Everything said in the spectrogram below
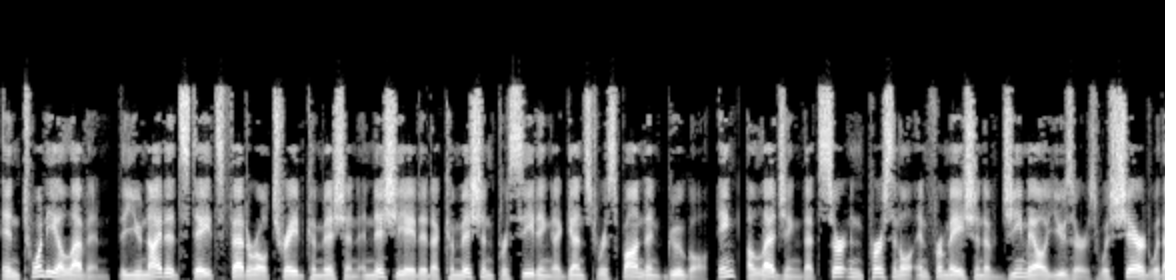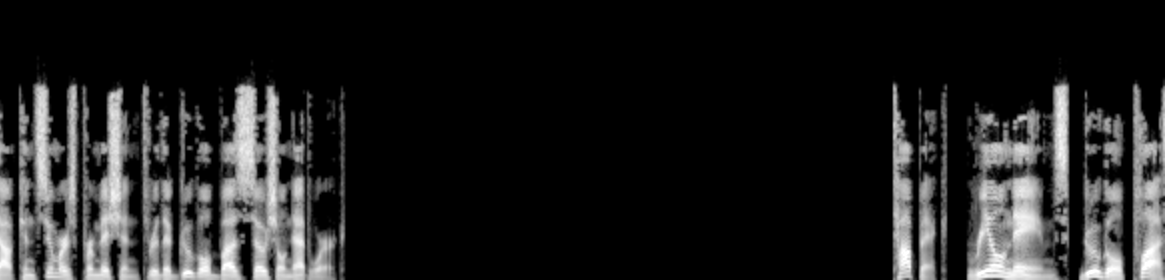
In 2011, the United States Federal Trade Commission initiated a commission proceeding against respondent Google, Inc., alleging that certain personal information of Gmail users was shared without consumers' permission through the Google Buzz social network. Real names, Google Plus,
